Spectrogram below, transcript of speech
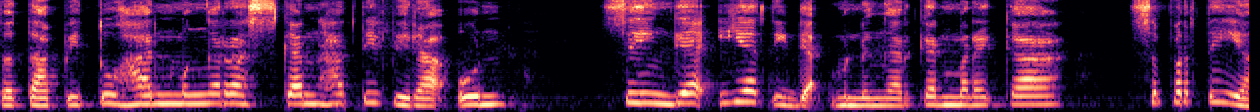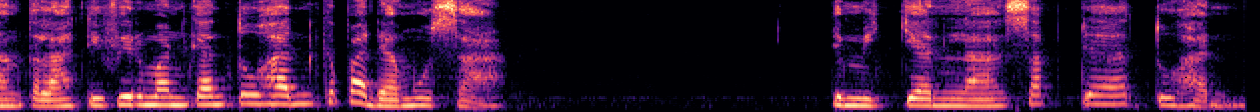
Tetapi Tuhan mengeraskan hati Firaun sehingga ia tidak mendengarkan mereka seperti yang telah difirmankan Tuhan kepada Musa. Demikianlah sabda Tuhan.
